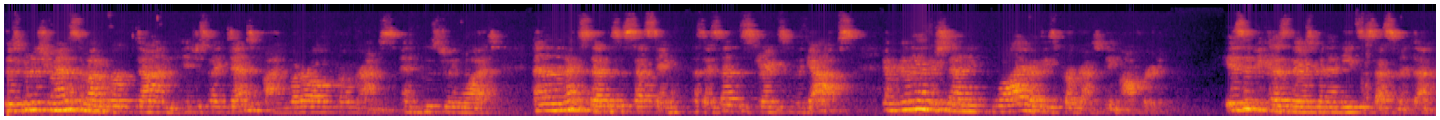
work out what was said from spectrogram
there's been a tremendous amount of work done in just identifying what are all the programs and who's doing what. And then the next step is assessing, as I said, the strengths and the gaps, and really understanding why are these programs being offered. Is it because there's been a needs assessment done?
